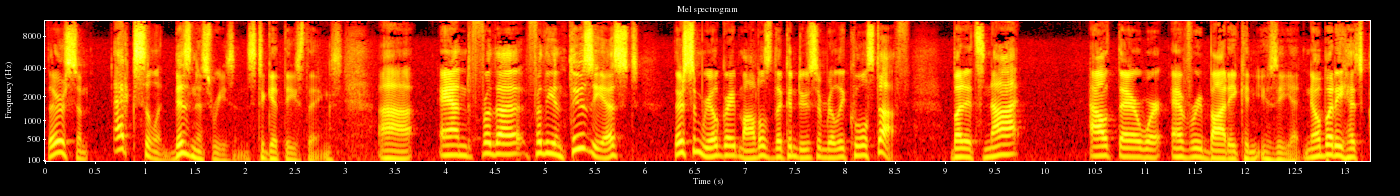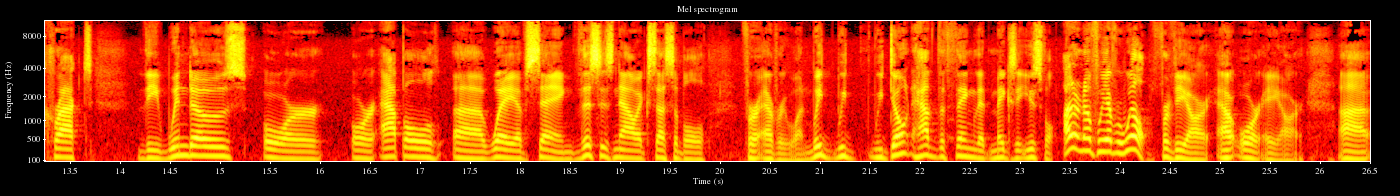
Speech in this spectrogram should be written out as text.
There's some excellent business reasons to get these things, uh, and for the for the enthusiast, there's some real great models that can do some really cool stuff. But it's not out there where everybody can use it yet. Nobody has cracked the Windows or or Apple uh, way of saying this is now accessible for everyone. We we we don't have the thing that makes it useful. I don't know if we ever will for VR or AR. Uh,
